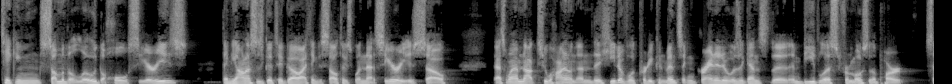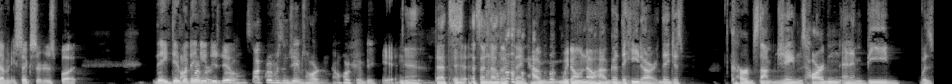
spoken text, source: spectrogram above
taking some of the load the whole series, then Giannis is good to go. I think the Celtics win that series. So that's why I'm not too high on them. The Heat have looked pretty convincing. Granted, it was against the Embiid list for most of the part, 76ers, but they did what they Rivers, needed to do. bro. It's Doc Rivers and James Harden. How hard can it be? Yeah. Yeah, that's Yeah. that's another thing. How we don't know how good the Heat are. They just curb stomped James Harden and Embiid was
